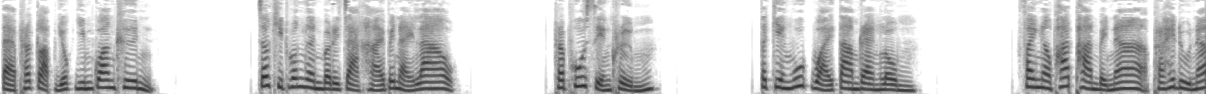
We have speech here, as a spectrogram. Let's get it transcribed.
แต่พระกลับยกยิ้มกว้างขึ้น เจ้าคิดว่าเงินบริจาคหายไปไหนเล่า พระพูดเสียงขรึม ตะเกียงวูบไหวตามแรงลม ไฟเงาพาดพานใบหน้า พระให้ดูหน้า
